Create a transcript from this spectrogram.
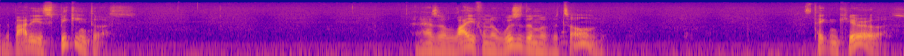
and the body is speaking to us. It has a life and a wisdom of its own. It's taking care of us.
